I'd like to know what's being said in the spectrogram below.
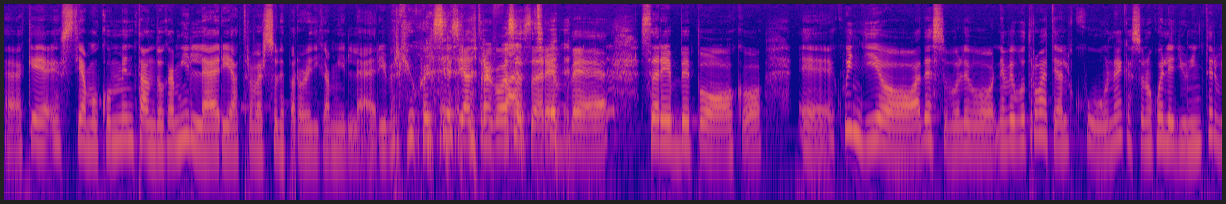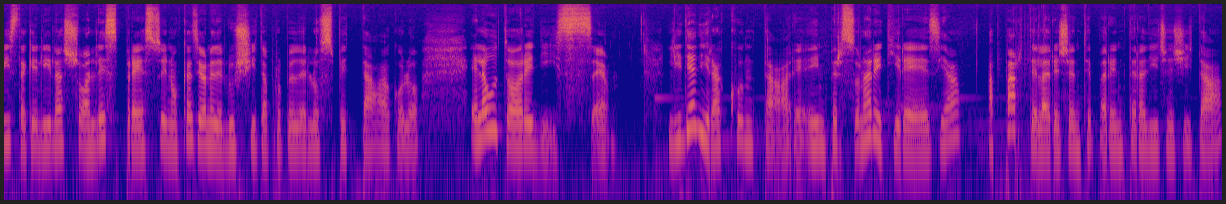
eh, che stiamo commentando Camilleri attraverso le parole di Camilleri, perché qualsiasi altra cosa sarebbe, sarebbe, poco. Eh, quindi io adesso volevo, ne avevo trovate alcune, che sono quelle di un'intervista che gli lasciò all'Espresso in occasione dell'uscita proprio dello spettacolo. E l'autore disse... L'idea di raccontare e impersonare Tiresia a parte la recente parentela di cecità,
